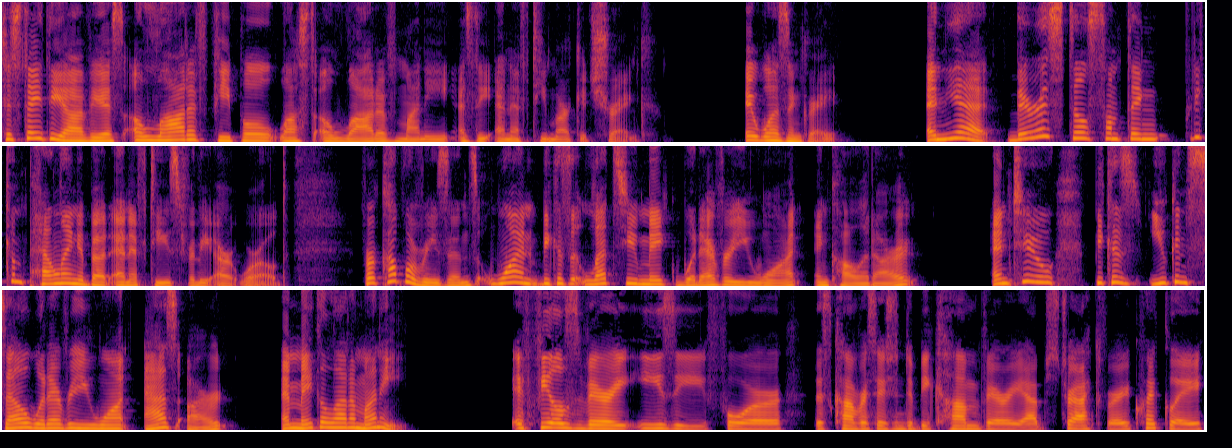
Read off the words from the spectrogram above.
To state the obvious, a lot of people lost a lot of money as the NFT market shrank. It wasn't great. And yet, there is still something pretty compelling about NFTs for the art world. For a couple reasons. One, because it lets you make whatever you want and call it art. And two, because you can sell whatever you want as art and make a lot of money. it feels very easy for this conversation to become very abstract very quickly.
